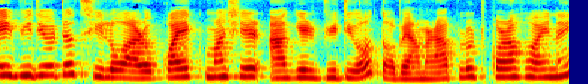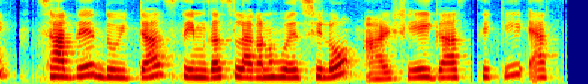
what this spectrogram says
এই ভিডিওটা ছিল আরও কয়েক মাসের আগের ভিডিও, তবে আমার আপলোড করা হয় নাই। ছাদে দুইটা সিম গাছ লাগানো হয়েছিল, আর সেই গাছ থেকে এত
